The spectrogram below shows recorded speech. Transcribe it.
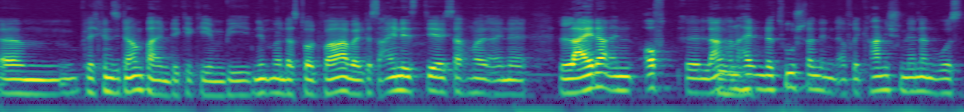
Ähm, vielleicht können Sie da ein paar Einblicke geben. Wie nimmt man das dort wahr? Weil das eine ist ja, ich sag mal, eine leider ein oft äh, langanhaltender Zustand in afrikanischen Ländern, wo es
